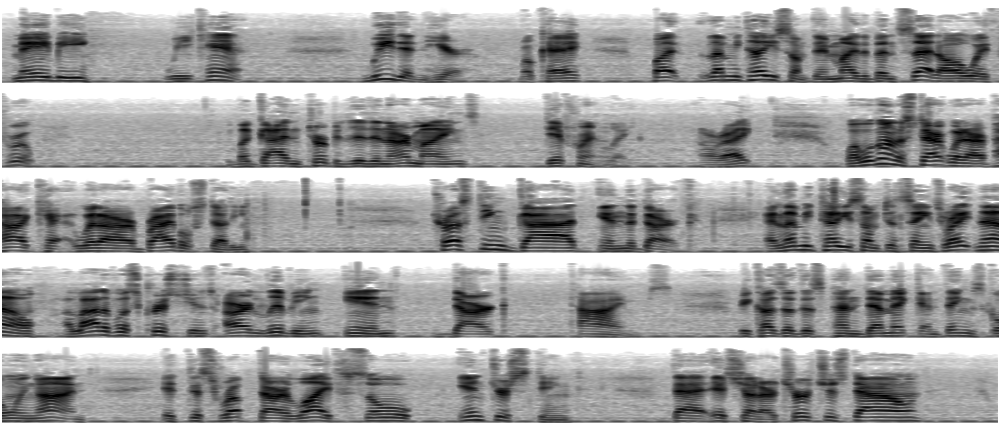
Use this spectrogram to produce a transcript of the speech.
maybe we can't. We didn't hear, okay? But let me tell you something, it might have been said all the way through. But God interpreted it in our minds differently. All right? Well, we're going to start with our podcast, with our Bible study, Trusting God in the Dark. And let me tell you something, Saints. Right now, a lot of us Christians are living in dark times because of this pandemic and things going on. It disrupted our life so interesting that it shut our churches down,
